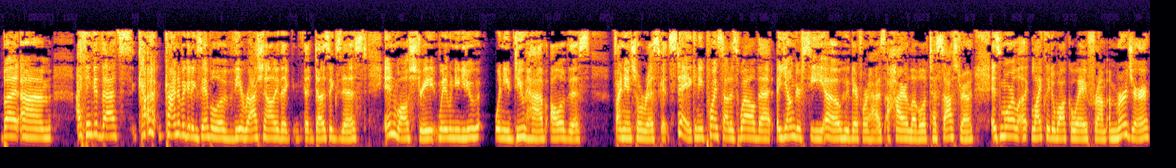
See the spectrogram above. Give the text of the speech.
But, um, I think that that's kind of a good example of the irrationality that, that does exist in Wall Street when you do, when you do have all of this financial risk at stake. And he points out as well that a younger CEO who therefore has a higher level of testosterone is more li- likely to walk away from a merger,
